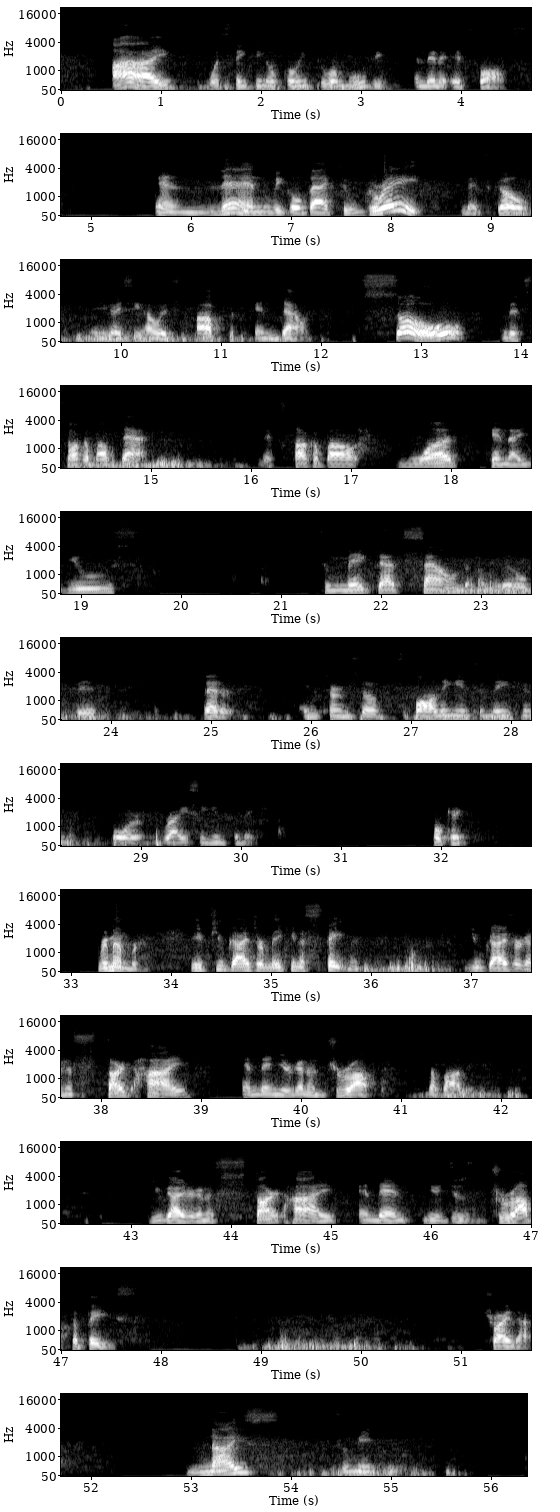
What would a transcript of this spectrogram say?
I was thinking of going to a movie and then it falls. And then we go back to great, let's go. And you guys see how it's up and down. So let's talk about that. Let's talk about what can I use to make that sound a little bit better in terms of falling intonation or rising intonation. Okay. Remember, if you guys are making a statement, you guys are gonna start high and then you're gonna drop the volume. You guys are gonna start high and then you just drop the bass. Try that. Nice to meet you.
